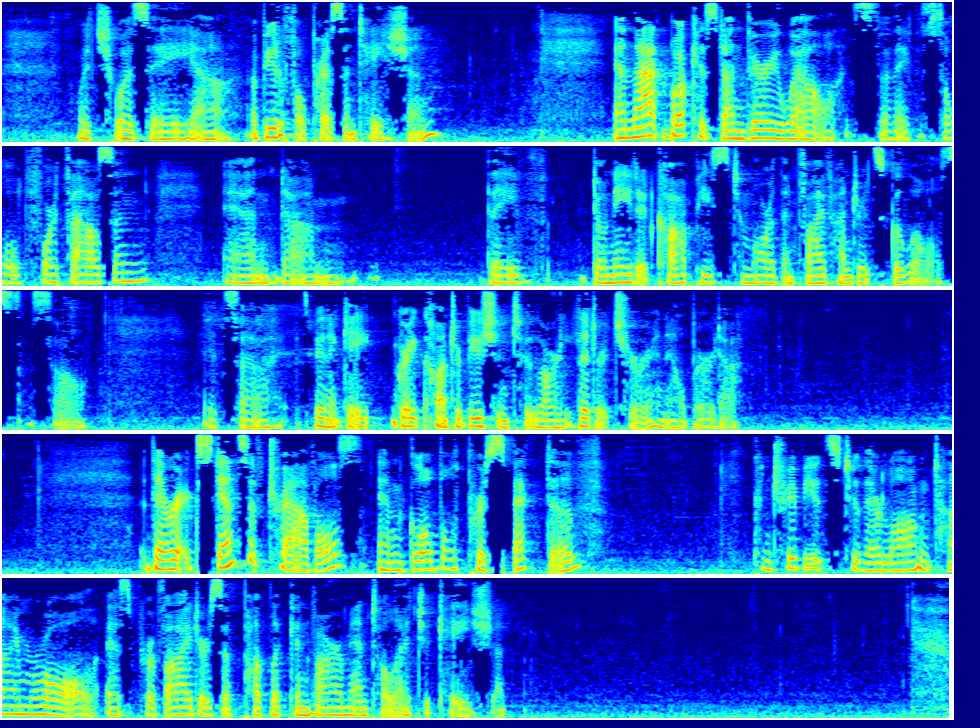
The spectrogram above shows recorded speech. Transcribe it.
which was a, uh, a beautiful presentation. And that book has done very well. So they've sold 4,000 and um, they've donated copies to more than 500 schools. So it's, uh, it's been a great, great contribution to our literature in Alberta. Their extensive travels and global perspective contributes to their long-time role as providers of public environmental education.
